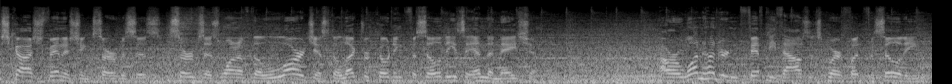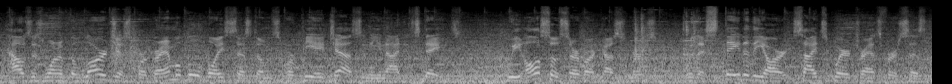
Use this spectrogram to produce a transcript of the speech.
Oshkosh Finishing Services serves as one of the largest electrocoating facilities in the nation. Our 150,000 square foot facility houses one of the largest programmable hoist systems, or PHS, in the United States. We also serve our customers with a state-of-the-art side square transfer system.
